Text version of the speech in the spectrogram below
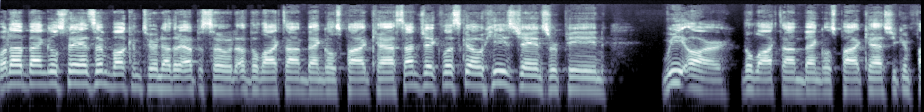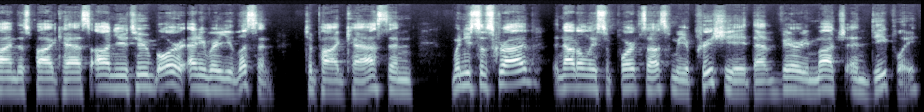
What up, Bengals fans, and welcome to another episode of the Locked On Bengals podcast. I'm Jake Liskow. He's James Rapien. We are the Locked On Bengals podcast. You can find this podcast on YouTube or anywhere you listen to podcasts. And when you subscribe, it not only supports us, and we appreciate that very much and deeply,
